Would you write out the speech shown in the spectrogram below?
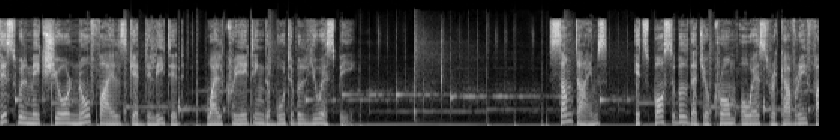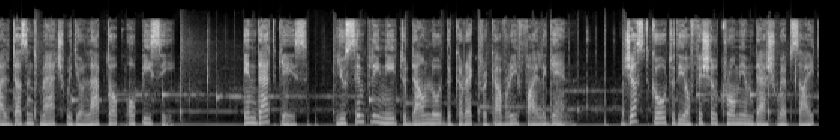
This will make sure no files get deleted while creating the bootable USB. Sometimes, it's possible that your Chrome OS recovery file doesn't match with your laptop or PC. In that case, you simply need to download the correct recovery file again. Just go to the official Chromium Dash website,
